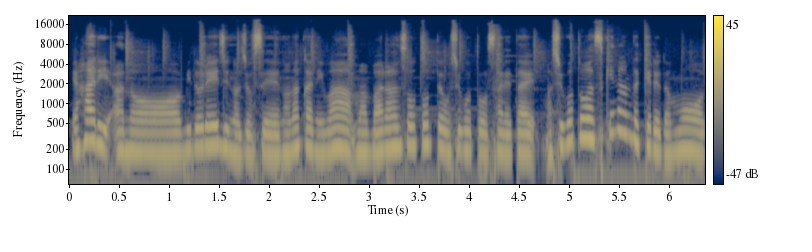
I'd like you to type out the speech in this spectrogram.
やはりあのミドルエイジの女性の中には、まあ、バランスをとってお仕事をされたい、まあ、仕事は好きなんだけれども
